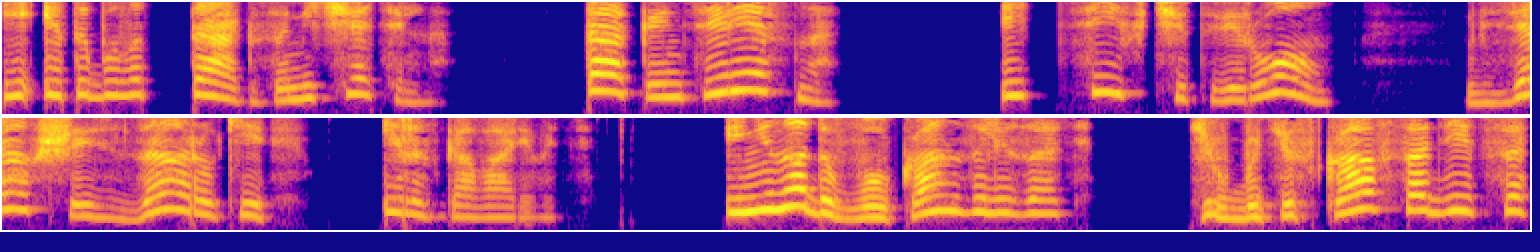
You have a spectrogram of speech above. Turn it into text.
И это было так замечательно, так интересно идти вчетвером, взявшись за руки и разговаривать. И не надо в вулкан залезать, и в батискаф садиться,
